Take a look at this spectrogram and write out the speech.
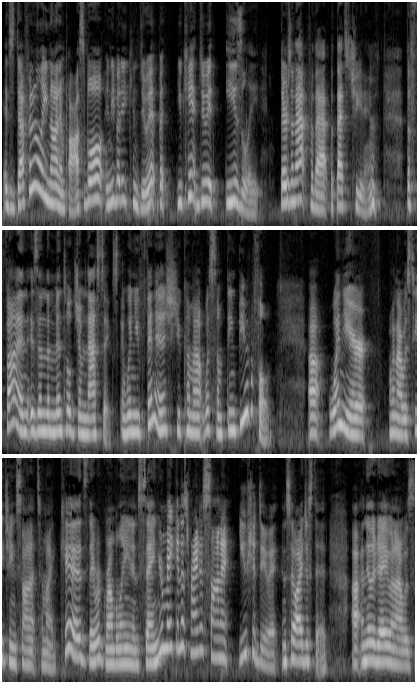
It's definitely not impossible. Anybody can do it, but you can't do it easily. There's an app for that, but that's cheating. The fun is in the mental gymnastics. And when you finish, you come out with something beautiful. Uh, one year, when I was teaching sonnet to my kids, they were grumbling and saying, You're making us write a sonnet. You should do it. And so I just did. Uh, and the other day, when I was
